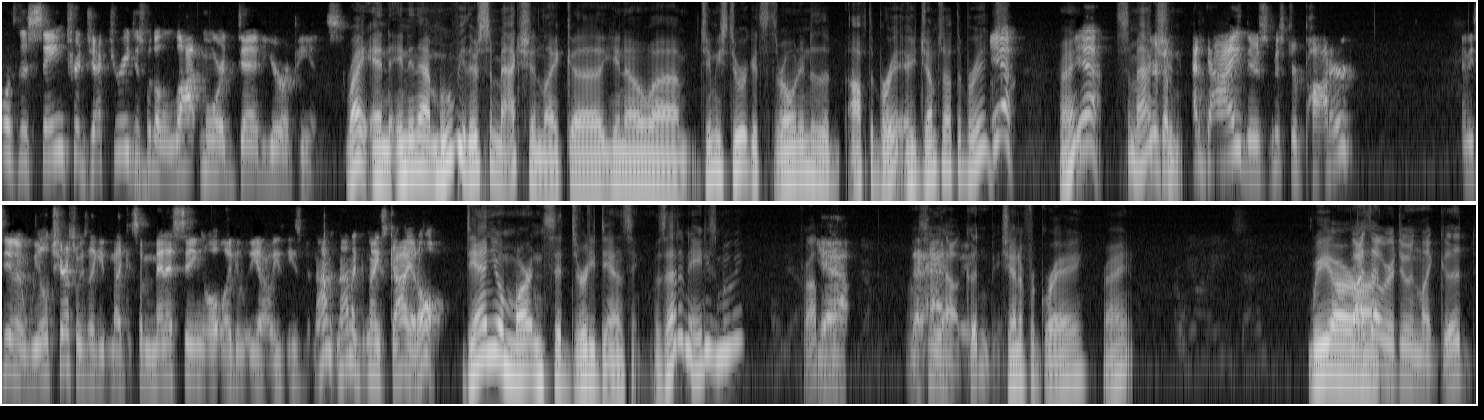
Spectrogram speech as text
was the same trajectory, just with a lot more dead Europeans. right, and, and in that movie, there's some action. Like uh, you know, um, Jimmy Stewart gets thrown into the off the bridge. He jumps off the bridge. Yeah, right. yeah. some action. There's a action. bad guy. There's Mr. Potter, and he's in a wheelchair, so he's like like some menacing, like you know, he's not not a nice guy at all. Daniel Martin said "Dirty Dancing." Was that an '80s movie? Probably. Yeah, I don't see how it be. couldn't be. Jennifer Grey, right? We are. I uh, thought we were doing like good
